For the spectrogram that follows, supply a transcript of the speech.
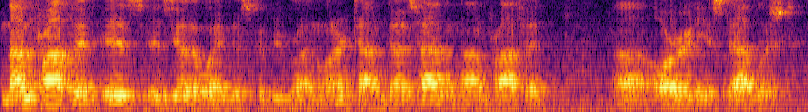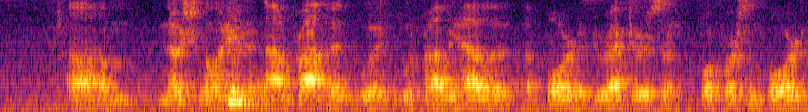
Nonprofit is, is the other way this could be run. Leonardtown does have a nonprofit uh, already established. Um, Notionally, the nonprofit would, would probably have a, a board of directors, a four-person board,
